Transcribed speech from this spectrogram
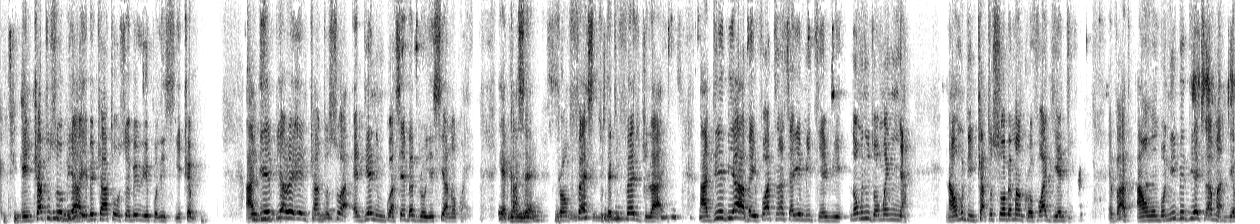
ntwa to so biara yɛbɛtwa ato so ɛbɛwie police yɛtwam adeɛ biara yɛ ntwa to so a ɛdeɛ nimguaseɛ bɛbrɛ yɛsi ano kwan. Yɛka sɛ from first to thirty first july adeɛ biara abɛyifo atena ase ayɛ meeting awie na wɔn ni sɛ wɔn anya na wɔn de ntwa to soɔ bɛma nkurɔfoɔ agye adi in fact ahohombɔni bɛdi akyire ama deɛ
